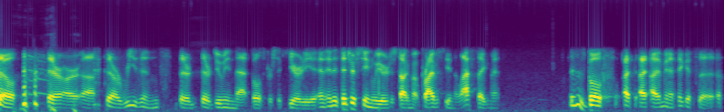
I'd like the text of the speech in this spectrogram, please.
So there are uh, there are reasons they're they're doing that both for security and, and it's interesting. We were just talking about privacy in the last segment. This is both. I, I, I mean, I think it's a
